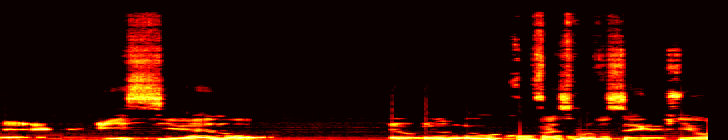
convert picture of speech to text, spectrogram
é, esse ano, eu, eu, eu confesso para você que eu,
